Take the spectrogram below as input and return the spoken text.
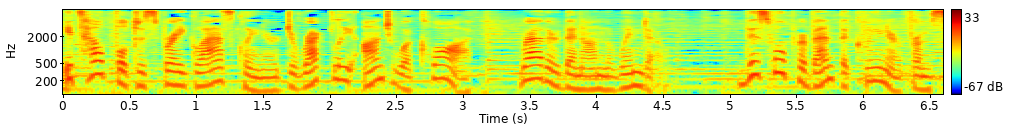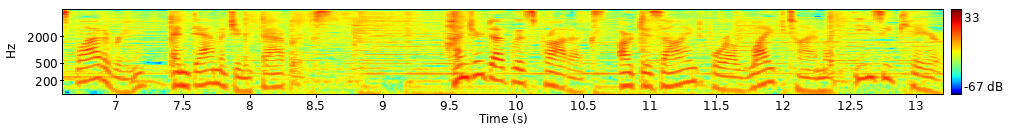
It's helpful to spray glass cleaner directly onto a cloth rather than on the window. This will prevent the cleaner from splattering and damaging fabrics. Hunter Douglas products are designed for a lifetime of easy care.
